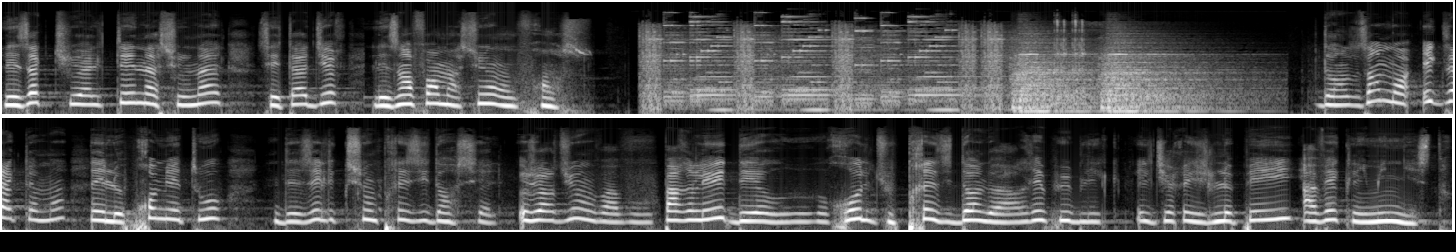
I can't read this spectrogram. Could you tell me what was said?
les actualités nationales, c'est-à-dire les informations en France. Dans un mois exactement, c'est le premier tour des élections présidentielles. Aujourd'hui, on va vous parler des rôles du président de la République. Il dirige le pays avec les ministres.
